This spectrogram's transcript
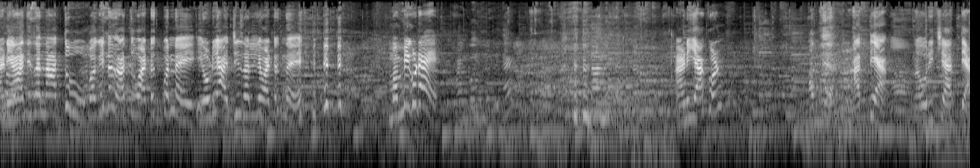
आणि हा तिचा नातू बघितलं नातू वाटत पण नाही. एवढी आजी झालेली वाटत नाही. मम्मी कुठे आहे? आणि या कोण? आत्या. नवरीची आत्या.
